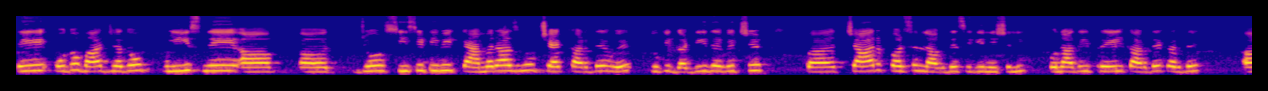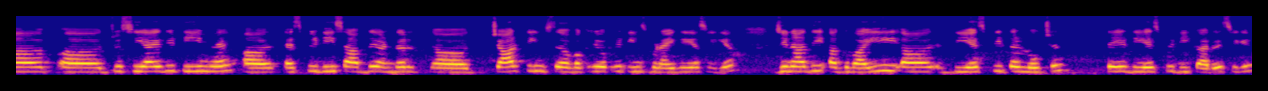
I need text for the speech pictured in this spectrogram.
ਤੇ ਉਦੋਂ ਬਾਅਦ ਜਦੋਂ ਪੁਲਿਸ ਨੇ ਜੋ ਸੀਸੀਟੀਵੀ ਕੈਮਰਾਜ਼ ਨੂੰ ਚੈੱਕ ਕਰਦੇ ਹੋਏ ਕਿਉਂਕਿ ਗੱਡੀ ਦੇ ਵਿੱਚ ਚਾਰ ਪਰਸਨ ਲੱਗਦੇ ਸੀਗੇ ਇਨੀਸ਼ੀਅਲੀ ਉਹਨਾਂ ਦੀ ਟ੍ਰੇਲ ਕਰਦੇ ਕਰਦੇ ਅ, ਅ, ਜੋ ਸੀਆਈ ਦੀ ਟੀਮ ਹੈ ਐਸਪੀਡੀ ਸਾਹਿਬ ਦੇ ਅੰਡਰ ਚਾਰ ਟੀਮਸ ਵੱਖਰੀ ਵੱਖਰੀ ਟੀਮਸ ਬਣਾਈ ਗਈਆਂ ਸੀਗੀਆਂ ਜਿਨ੍ਹਾਂ ਦੀ ਅਗਵਾਈ ਡੀਐਸਪੀ ਤਰਲੋਚਨ ਤੇ ਡੀਐਸਪੀ ਡੀ ਕਰ ਰਹੇ ਸੀਗੇ।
